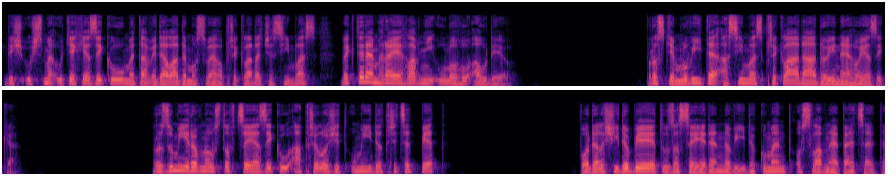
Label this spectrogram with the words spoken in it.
Když už jsme u těch jazyků, Meta vydala demo svého překladače Seamless, ve kterém hraje hlavní úlohu audio. Prostě mluvíte a Seamless překládá do jiného jazyka. Rozumí rovnou stovce jazyků a přeložit umí do 35? Po delší době je tu zase jeden nový dokument o slavné PCT.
